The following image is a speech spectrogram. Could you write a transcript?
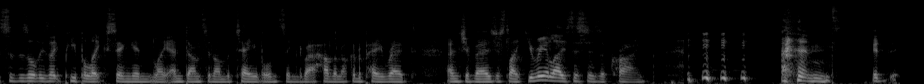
so there's all these like people like singing like and dancing on the table and singing about how they're not going to pay rent, and Javert's just like you realize this is a crime, and it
